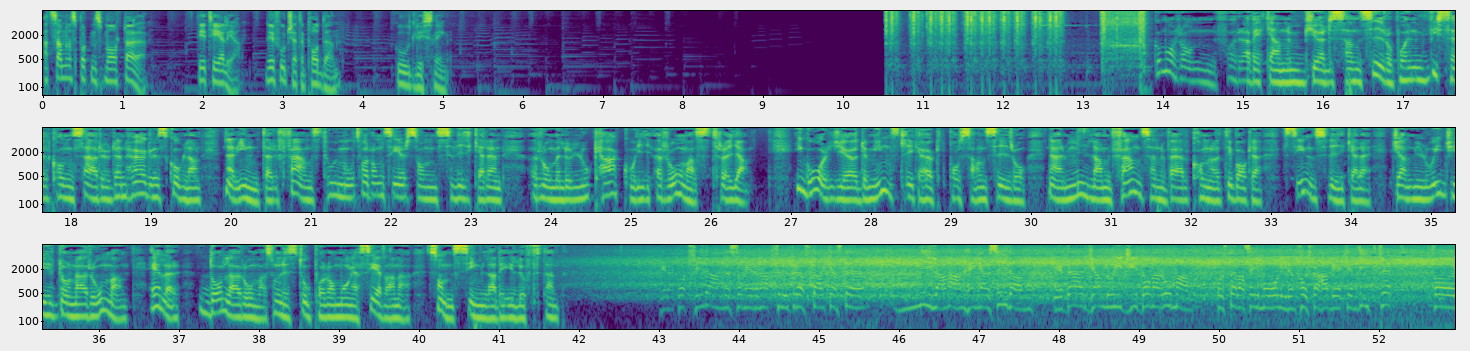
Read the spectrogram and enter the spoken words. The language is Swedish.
Att samla sporten smartare. Det är Telia. Nu fortsätter podden. God lyssning. God morgon! Förra veckan bjöd San Siro på en visselkonsert ur den högre skolan när Inter-fans tog emot vad de ser som svikaren Romelu Lukaku i Romas tröja. Igår ljöd det minst lika högt på San Siro när Milan-fansen välkomnade tillbaka sin svikare Gianluigi Donnarumma, eller Dollarumma som det stod på de många sedlarna som singlade i luften. Hela kortsidan som är den absolut röststarkaste Milan-anhängarsidan. Det är där Gianluigi Donnarumma får ställa sig i mål i den första halvleken. Vitklätt för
